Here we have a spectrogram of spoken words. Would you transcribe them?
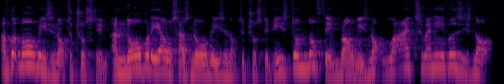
I've got no reason not to trust him, and nobody else has no reason not to trust him. He's done nothing wrong. He's not lied to any of us. He's not.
